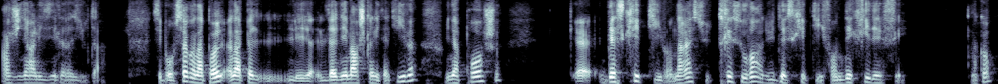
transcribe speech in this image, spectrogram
à généraliser les résultats. C'est pour ça qu'on appelle, la démarche qualitative une approche euh, descriptive. On reste très souvent à du descriptif. On décrit des faits. D'accord?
